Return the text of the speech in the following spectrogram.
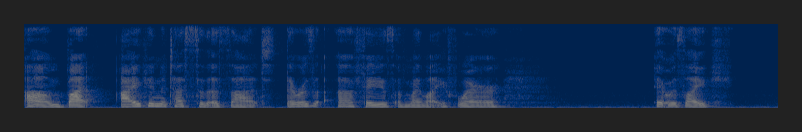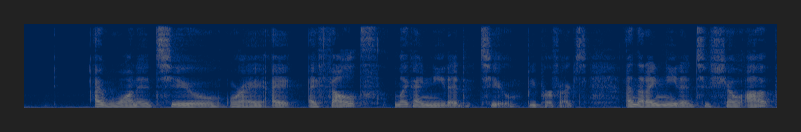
um, but I can attest to this that there was a phase of my life where it was like I wanted to, or I, I, I felt like I needed to be perfect and that I needed to show up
